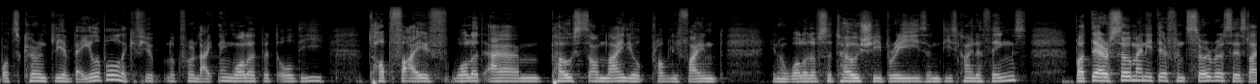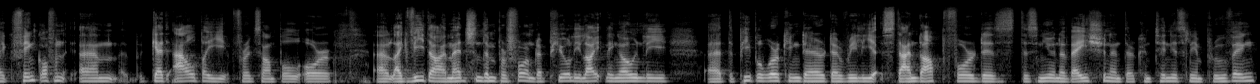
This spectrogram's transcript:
what's currently available. Like if you look for a Lightning Wallet with all the top five wallet um, posts online, you'll probably find, you know, Wallet of Satoshi, Breeze, and these kind of things. But there are so many different services. Like think of um, Get Alby, for example, or uh, like Vida. I mentioned them perform. They're purely Lightning only. Uh, the people working there, they really stand up for this this new innovation, and they're continuously improving.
